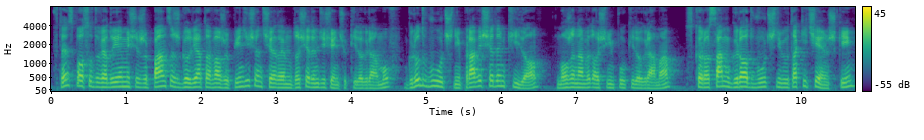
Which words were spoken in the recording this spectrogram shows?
W ten sposób dowiadujemy się, że pancerz Goliata ważył 57 do 70 kg, gród włóczni prawie 7 kg, może nawet 8,5 kg. Skoro sam grot włóczni był taki ciężki,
